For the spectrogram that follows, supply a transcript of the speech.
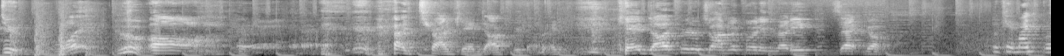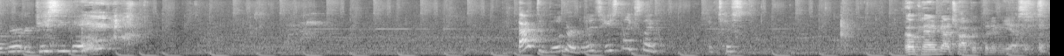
Dude, what? Oh. I tried canned dog food already. Canned dog food or chocolate pudding. Ready, set, go. Okay, mine's booger or juicy pear. That's a booger, but it tastes like like it tastes. Okay, I got chocolate pudding, yes.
